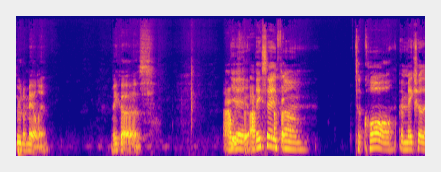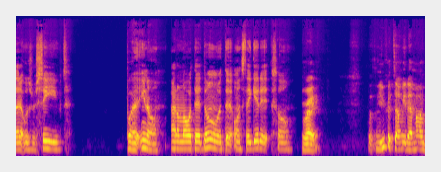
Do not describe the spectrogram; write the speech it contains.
through the mail in because I yeah, I, they said I felt, um, to call and make sure that it was received, but you know I don't know what they're doing with it once they get it. So right, you could tell me that my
